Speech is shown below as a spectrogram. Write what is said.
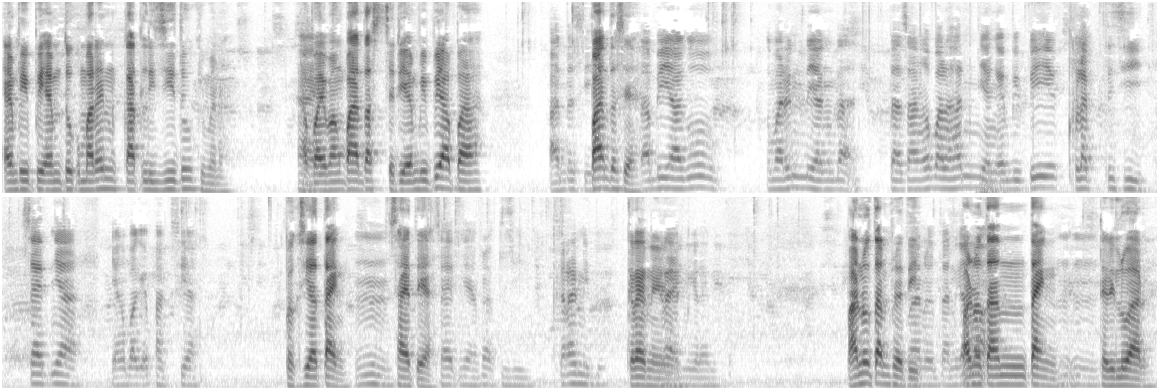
MVP M2 kemarin Kat Lizzy itu gimana? Apa emang pantas jadi MVP apa? Pantes sih. Pantas ya? Tapi aku kemarin yang tak tak sangka malahan yang MVP flap Dizzy side-nya yang pakai Baxia. Baxia Tank. Hmm. Side ya. Side-nya flap Dizzy. Keren itu. Keren ini. Keren, keren. Panutan berarti. Panutan. Panutan, tank Mm-mm. dari luar.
